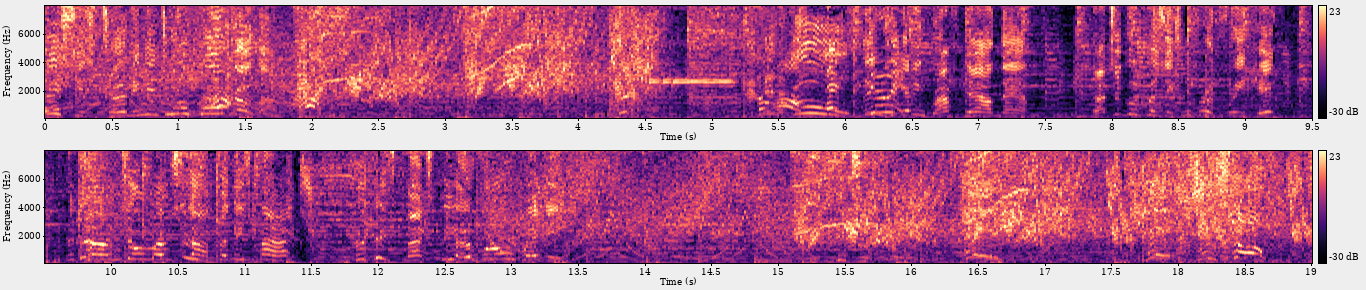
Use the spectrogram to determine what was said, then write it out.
This is turning into a walkover. Come on, Ooh, let's things do are it! getting rough down there. That's a good position for a free kick. The time's almost up for this match. Could this match be over already? Hey! Hey! Too slow!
